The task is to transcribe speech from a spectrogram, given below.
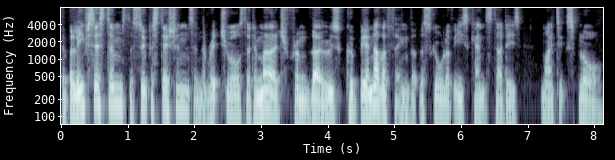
The belief systems, the superstitions, and the rituals that emerge from those could be another thing that the School of East Kent Studies might explore.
